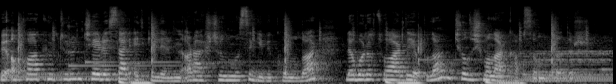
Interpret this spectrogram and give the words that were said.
ve akvakultürün çevresel etkilerinin araştırılması gibi konular laboratuvarda yapılan çalışmalar kapsamındadır.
